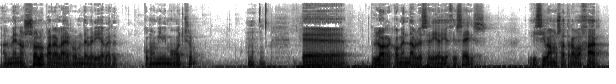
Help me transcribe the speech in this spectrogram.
Al menos solo para Lightroom debería haber como mínimo 8. Eh, lo recomendable sería 16 y si vamos a trabajar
